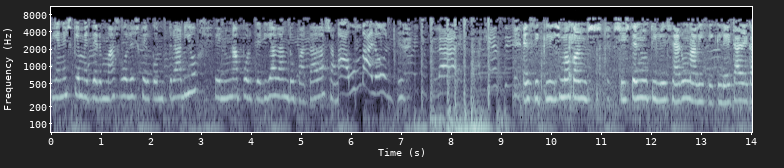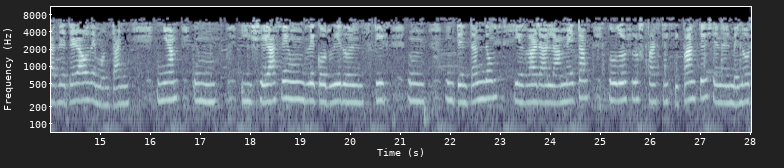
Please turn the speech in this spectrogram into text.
tienes que meter más goles que el contrario en una portería dando patadas a un, balón. El ciclismo consiste en utilizar una bicicleta de carretera o de montaña um, y se hace un recorrido um, intentando llegar a la meta todos los participantes en el menor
